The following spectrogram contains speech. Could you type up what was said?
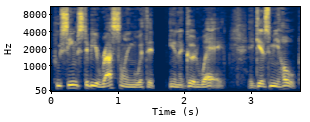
who seems to be wrestling with it in a good way. It gives me hope.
